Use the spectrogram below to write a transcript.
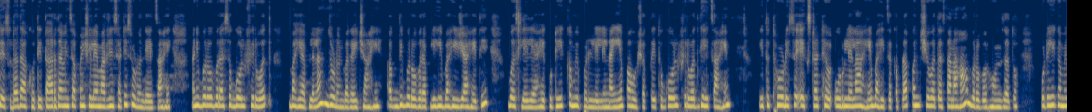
ते सुद्धा दाखवते. तर अर्धा इंच आपण शिलाई मार्जिनसाठी सोडून द्यायचं आहे. आणि बरोबर असं गोल फिरवत बाही आपल्याला जोडून बघायची आहे. अगदी बरोबर आपली ही बाही जी आहे ती बसलेली आहे. कुठेही कमी पडलेली नाहीये. पाहू शकता इथं गोल फिरवत घ्यायचं आहे. इथं थोडीस एक्स्ट्रा ठेव उरलेला आहे बाहीचा कपडा पण शिवत असताना हा बरोबर होऊन जातो. कुठेही कमी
